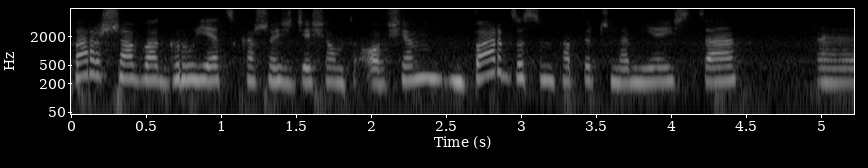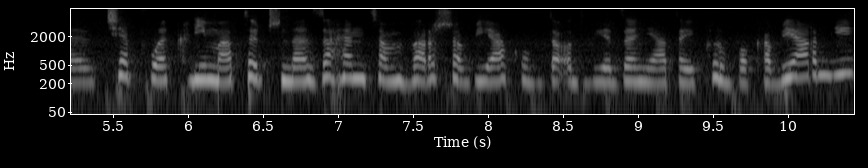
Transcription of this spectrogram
Warszawa Grujecka 68. Bardzo sympatyczne miejsce, e, ciepłe, klimatyczne. Zachęcam warszawiaków do odwiedzenia tej klubo kawiarni.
